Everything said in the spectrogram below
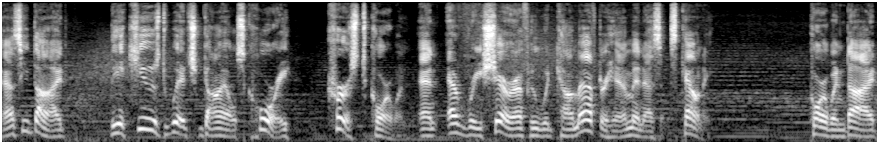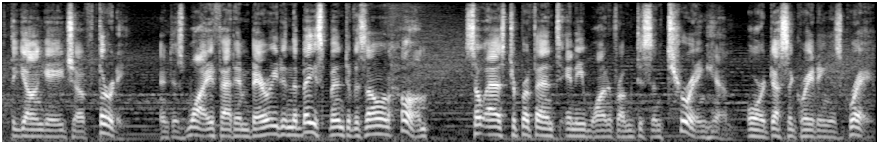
as he died, the accused witch Giles Corey cursed Corwin and every sheriff who would come after him in Essex County. Corwin died at the young age of 30, and his wife had him buried in the basement of his own home so as to prevent anyone from disinterring him or desecrating his grave.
